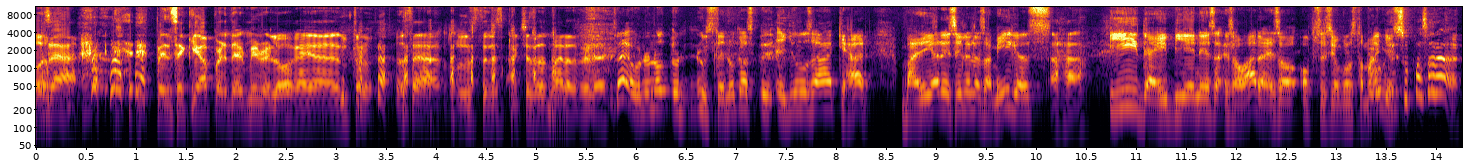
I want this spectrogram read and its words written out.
O sea, pensé que iba a perder mi reloj ahí adentro. O sea, usted no escucha esas varas, ¿verdad? o sea, uno no, usted nunca, ellos no se van a quejar. Va a llegar a decirle a las amigas. Ajá. Y de ahí viene esa, esa vara, esa obsesión con los Pero tamaños. eso pasará.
